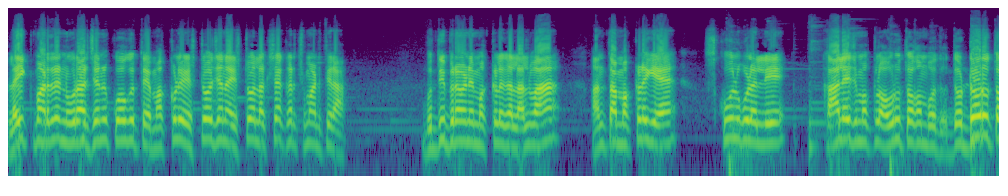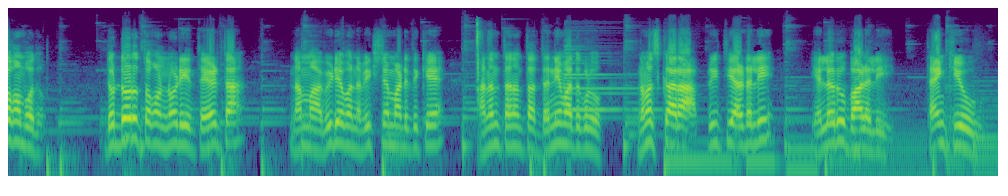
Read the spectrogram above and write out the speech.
ಲೈಕ್ ಮಾಡಿದ್ರೆ ನೂರಾರು ಜನಕ್ಕೆ ಹೋಗುತ್ತೆ. ಮಕ್ಕಳು ಎಷ್ಟೋ ಜನ ಎಷ್ಟೋ ಲಕ್ಷ ಖರ್ಚು ಮಾಡ್ತೀರಾ? ಬುದ್ಧಿಭ್ರಮಣೆ ಮಕ್ಕಳಿಗಲ್ಲ ಅಲ್ವಾ? ಅಂತ ಮಕ್ಕಳಿಗೆ ಸ್ಕೂಲ್ಗಳಲ್ಲಿ ಕಾಲೇಜ್ ಮಕ್ಕಳು ಅವರು ತೊಗೊಬೋದು. ದೊಡ್ಡವರು ತೊಗೊಬೋದು. ದೊಡ್ಡವರು ತೊಗೊಂಡು ನೋಡಿ ಅಂತ ಹೇಳ್ತಾ ನಮ್ಮ ವಿಡಿಯೋವನ್ನು ವೀಕ್ಷಣೆ ಮಾಡಿದ್ದಕ್ಕೆ ಅನಂತ ಅನಂತ ಧನ್ಯವಾದಗಳು. ನಮಸ್ಕಾರ ಪ್ರೀತಿ ಹರಡಲಿ ಎಲ್ಲರೂ ಬಾಳಲಿ. Thank you.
